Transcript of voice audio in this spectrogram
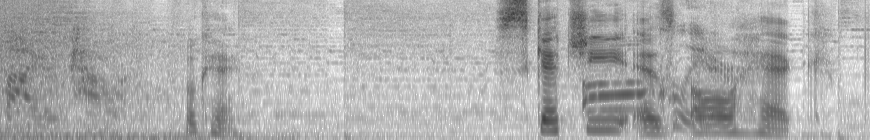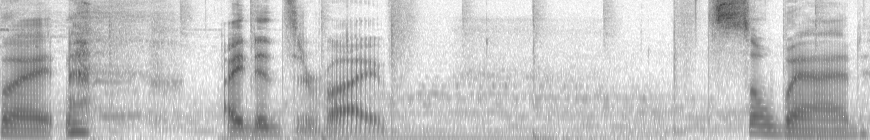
Firepower. Okay. Sketchy All as clear. all heck, but I did survive. So bad.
